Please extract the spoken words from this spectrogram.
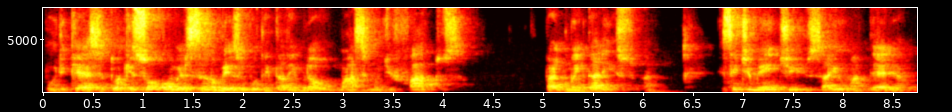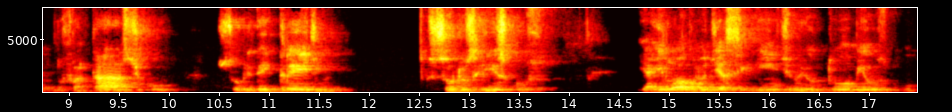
podcast. Estou aqui só conversando mesmo, vou tentar lembrar o máximo de fatos para argumentar isso. Né? Recentemente saiu matéria no Fantástico sobre day trading, sobre os riscos. E aí, logo no dia seguinte, no YouTube, os, o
